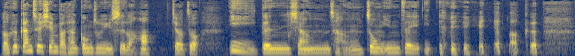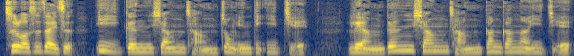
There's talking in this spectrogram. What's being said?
老柯干脆先把它公诸于世了哈，叫做。一根香肠，重音在一，老柯吃螺丝再一次。一根香肠，重音第一节。两根香肠，刚刚那一节。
